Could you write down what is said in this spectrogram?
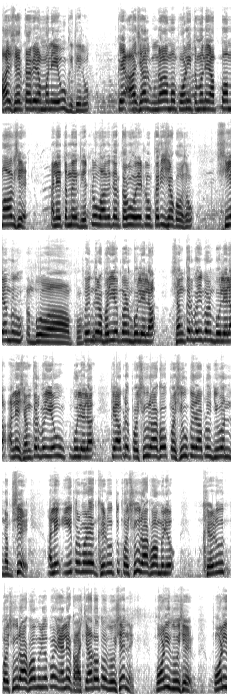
આ સરકારે અમને એવું કીધેલું કે આ સાલ ઉનાળામાં પાણી તમને આપવામાં આવશે અને તમે જેટલું વાવેતર કરવું એટલું કરી શકો છો. સીએમ ભૂપેન્દ્રભાઈએ પણ બોલેલા, શંકરભાઈ પણ બોલેલા અને શંકરભાઈ એવું બોલેલા કે આપણે પશુ રાખો, પશુ ઉપર આપણું જીવન નભશે. અને એ પ્રમાણે ખેડૂત પશુ રાખવા મળ્યો. ખેડૂત પશુ રાખવા મળ્યો, પણ એને ઘાસચારો તો જોશે ને. પોણી જોશે. પોણી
